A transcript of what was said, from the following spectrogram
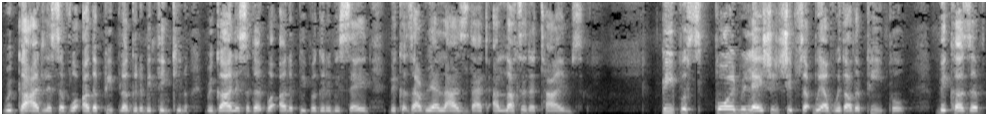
regardless of what other people are going to be thinking regardless of what other people are going to be saying. Because i realize that a lot of the times people spoil relationships that we have with other people because of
